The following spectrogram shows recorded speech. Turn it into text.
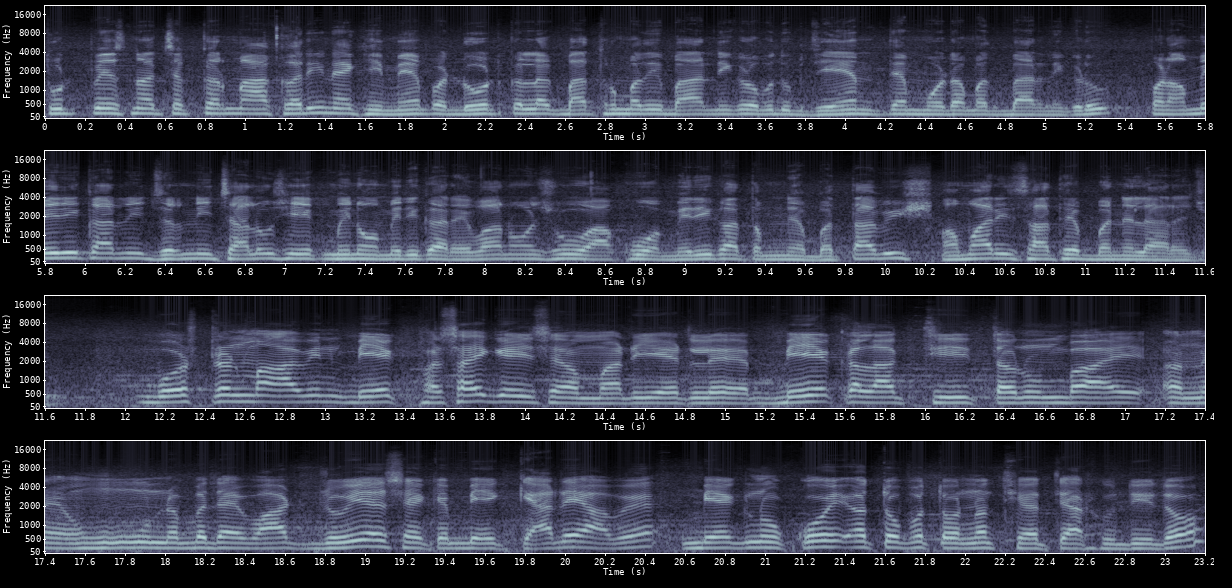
ટૂથપેસ્ટના ચક્કરમાં આ કરી નાખી મેં પણ દોઢ કલાક બાથરૂમમાંથી બહાર નીકળ્યો બધું જેમ તેમ મોઢામાં બહાર નીકળ્યું. પણ અમેરિકાની જર્ની ચાલુ છે એક મહિનો અમેરિકા રહેવાનો છું આખું અમેરિકા તમને બતાવીશ. અમારી સાથે બનેલા રહેજો. બોસ્ટનમાં આવીને બેગ ફસાઈ ગઈ છે અમારી, એટલે બે કલાકથી તરુણભાઈ અને હું ને બધાય વાટ જોઈએ છે કે બેગ ક્યારે આવે. બેગનો કોઈ અતો પતો નથી અત્યાર સુધી તો.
